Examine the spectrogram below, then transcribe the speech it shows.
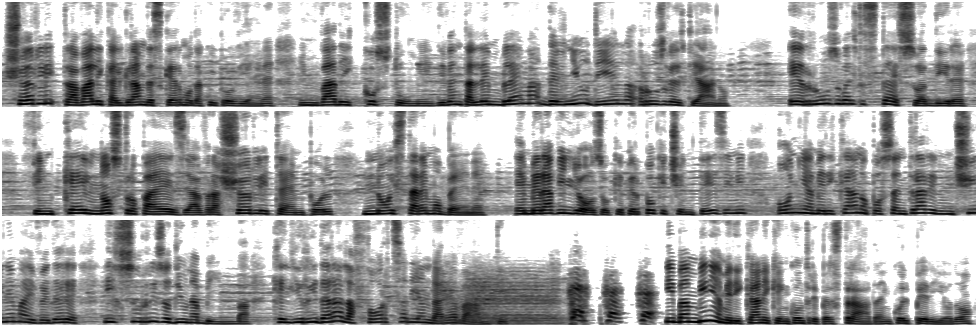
Shirley travalica il grande schermo da cui proviene, invade i costumi, diventa l'emblema del New Deal rooseveltiano. È Roosevelt stesso a dire: finché il nostro paese avrà Shirley Temple, noi staremo bene. È meraviglioso che per pochi centesimi ogni americano possa entrare in un cinema e vedere il sorriso di una bimba che gli ridarà la forza di andare avanti. I bambini americani che incontri per strada in quel periodo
